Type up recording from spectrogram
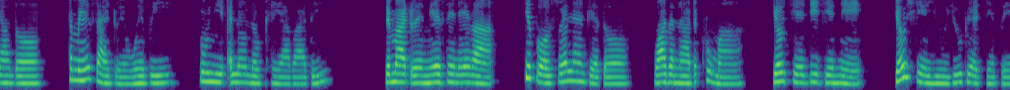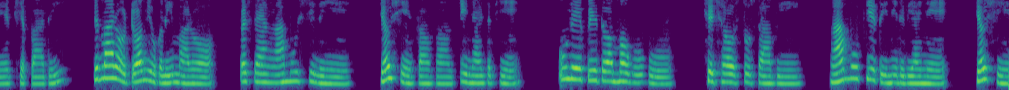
ရောက်သောထမင်းဆိုင်တွင်ဝင်ပြီးကူညီအလုပ်လုပ်ခဲ့ရပါသည်ကျမတွင်ငယ်စဉ်တည်းကဖြစ်ပေါ်ဆွဲလန်းခဲ့သောဝါသနာတစ်ခုမှာရုပ်ရှင်ကြည့်ခြင်းနှင့်ရုပ်ရှင်ယူယူခဲ့ခြင်းပင်ဖြစ်ပါသည်ကျမတို့တောမြို့ကလေးမှာတော့ပစံငားမှုရှိလျင်ရုပ်ရှင်ကောင်းကောင်းကြည်နိုင်သဖြင့်ဦးလေးပေးသောမုတ်ဘူးကိုချစ်ချုပ်ဆုဆောင်ပြီးငားမှုပြည့်သည်နှင့်တပြိုင်နက် ရုပ်ရှင်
